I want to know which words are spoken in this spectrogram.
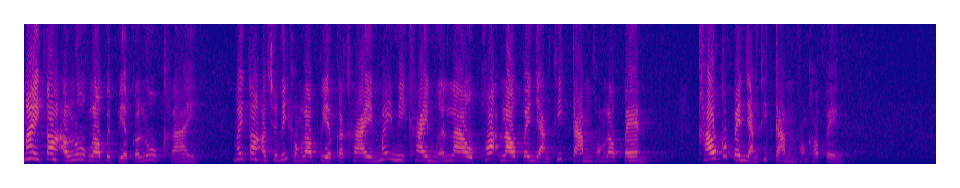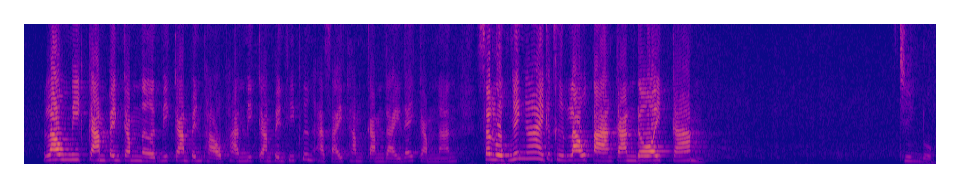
ไม่ต้องเอาลูกเราไปเปรียบกับลูกใคร ไม่ต้องเอาชีวิตของเราเปรียบกับใคร ไม่มีใครเหมือนเรา เพราะเราเป็นอย่างที่กรรมของเราเป็น เขาก็เป็นอย่างที่กรรมของเขาเป็น เรามีกรรมเป็นกำเนิด มีกรรมเป็นเผ่าพันธุ์มีกรรมเป็นที่พึ่งอาศัยทำกรรมใดได้กรรมนั้น สรุปง่าย ๆ ก็คือเราต่างกันโดยกรรมจริงลูก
